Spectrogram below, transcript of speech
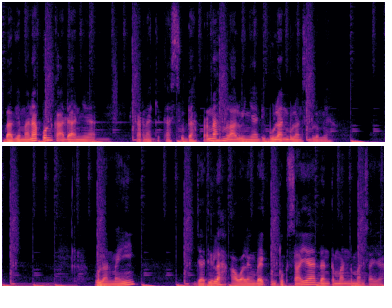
bagaimanapun keadaannya karena kita sudah pernah melaluinya di bulan-bulan sebelumnya. Bulan Mei jadilah awal yang baik untuk saya dan teman-teman saya.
